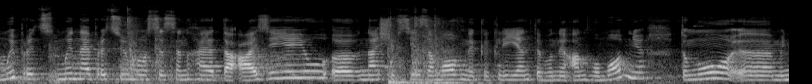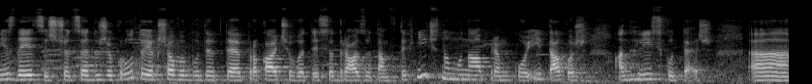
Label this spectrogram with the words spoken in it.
Ми ми не працюємо з СНГ та Азією. Е, Наші всі замовники, клієнти вони англомовні. Тому е, мені здається, що це дуже круто, якщо ви будете прокачуватись одразу там в технічному напрямку, і також англійську теж. Е,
